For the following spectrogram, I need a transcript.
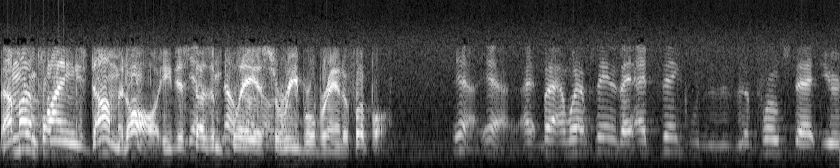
I'm not implying he's dumb at all. He just yeah, doesn't no, play no, no, a cerebral brand of football. Yeah, yeah. I, but what I'm saying is, I, I think the approach that you're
